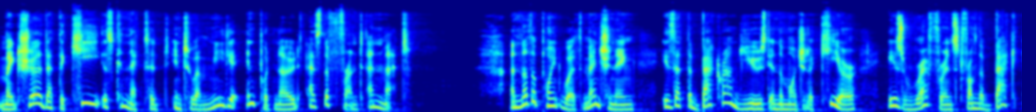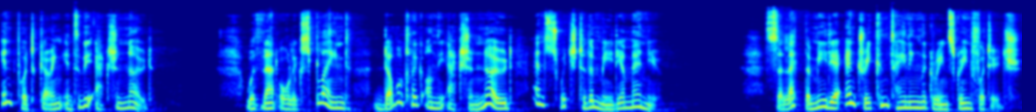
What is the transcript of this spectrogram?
Make sure that the key is connected into a media input node as the front and matte. Another point worth mentioning is that the background used in the modular keyer is referenced from the back input going into the action node. With that all explained, double click on the action node and switch to the media menu. Select the media entry containing the green screen footage.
